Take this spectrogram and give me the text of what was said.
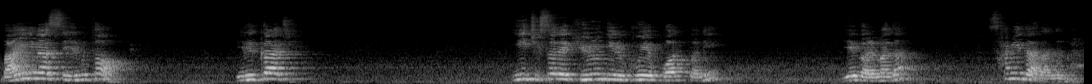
마이너스 1부터 1까지 이 직선의 기울기를 구해 보았더니 얘가 얼마다? 3이다라는 거야.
